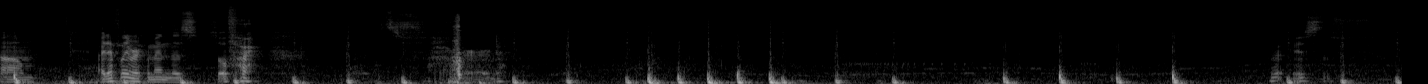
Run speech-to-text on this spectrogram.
Um, I definitely recommend this so far. It's hard. Where is the?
